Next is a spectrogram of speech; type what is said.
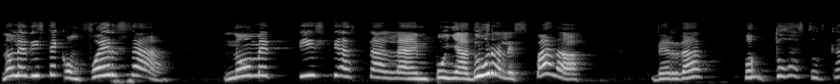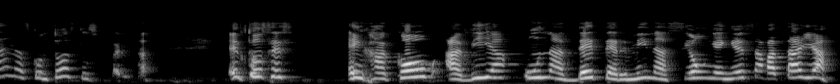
no le diste con fuerza, no me hasta la empuñadura, la espada, ¿verdad? Con todas tus ganas, con todas tus fuerzas. Entonces, En Jacob había una determinación en esa batalla.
